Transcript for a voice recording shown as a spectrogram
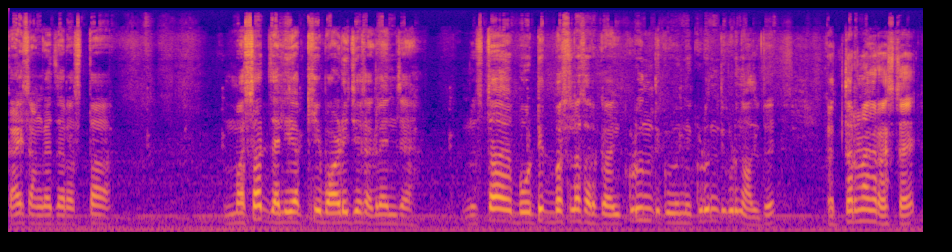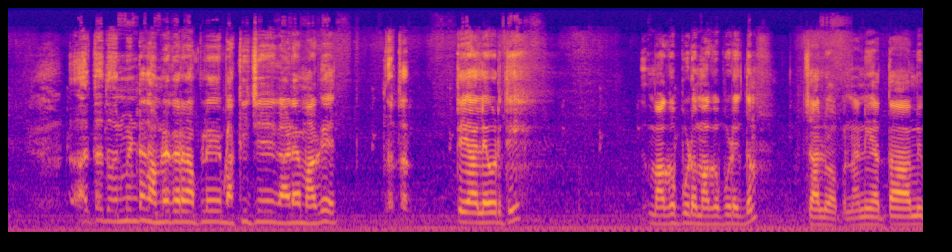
काय सांगायचा रस्ता? मसाज झाली अख्खी बॉडीची सगळ्यांच्या. नुसता बोटीत बसल्यासारखं इकडून तिकडून इकडून तिकडून हालतोय खतरनाक रस्ता आहे. आता दोन मिनटं थांबले कारण आपले बाकीचे गाड्या मागे आहेत. आता ते आल्यावरती मागं पुढं मागं पुढं एकदम चालू आपण. आणि आता आम्ही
